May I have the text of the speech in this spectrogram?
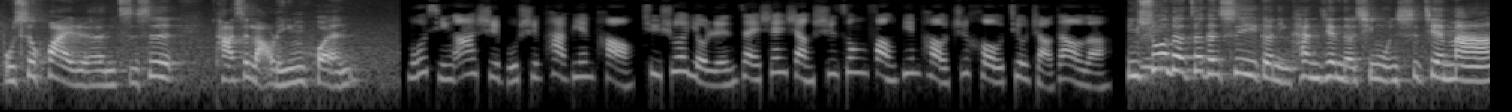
不是坏人，只是他是老灵魂。模型阿是不是怕鞭炮？据说有人在山上失踪，放鞭炮之后就找到了。你说的这个是一个你看见的新闻事件吗？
